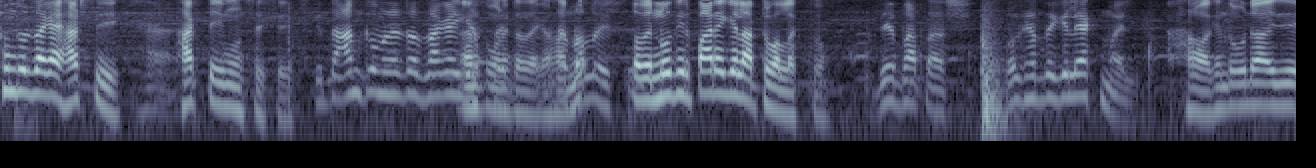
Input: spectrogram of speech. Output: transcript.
সুন্দর জায়গায় হাঁটছি হাঁটতেই মন চাইছে। কিন্তু আনকমন একটা জায়গায় কোন একটা জায়গা হ্যাঁ। তবে নদীর পাড়ে গেলে আটটু ভালো লাগতো। যে বাতাস ওইখান থেকে গেলে এক মাইল। হাওয়া কিন্তু ওটা ওই যে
